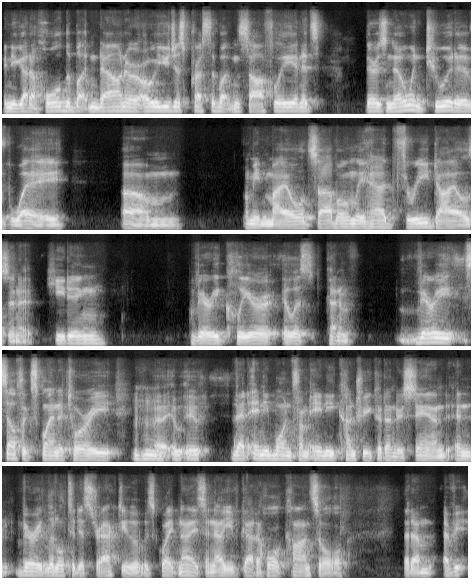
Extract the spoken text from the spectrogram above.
and you got to hold the button down or or you just press the button softly and it's there's no intuitive way um i mean my old Saab only had three dials in it heating very clear it was kind of very self-explanatory Mhm. uh, it- it- that anyone from any country could understand and very little to distract you. It was quite nice. And now you've got a whole console that i'm every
